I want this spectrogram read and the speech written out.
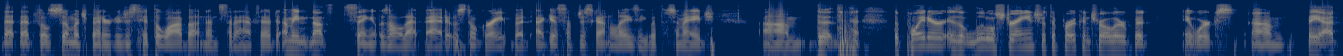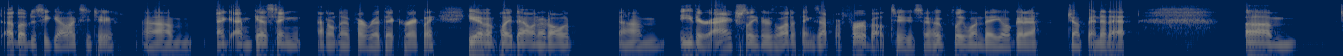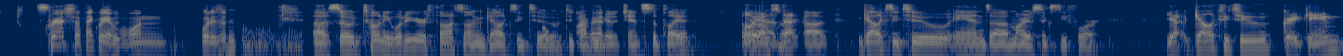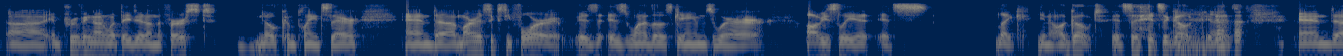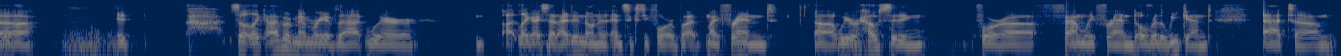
that that feels so much better to just hit the Y button instead of have to. I mean, not saying it was all that bad. It was still great, but I guess I've just gotten lazy with some age. Um, the, the, the pointer is a little strange with the Pro controller, but it works. Um, but yeah, I'd, I'd love to see Galaxy 2. Um, I, am guessing I don't know if I read that correctly. You haven't played that one at all, um, either. Actually, there's a lot of things I prefer about two. So hopefully one day you'll get to jump into that. Um, Chris, I think we have one. What is it? Mm-hmm. Uh, so Tony, what are your thoughts on Galaxy Two? Oh, Did you ever bad. get a chance to play it? Oh, oh yeah, that, uh, Galaxy Two and uh, Mario sixty four. Yeah, Galaxy Two, great game. Uh, improving on what they did on the first. No complaints there. And uh, Mario sixty four is is one of those games where obviously it, it's like you know a goat. It's a, it's a goat. It is, and uh, it. So like I have a memory of that where, uh, like I said, I didn't own an N64, but my friend, uh, we were house sitting for a family friend over the weekend at um,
